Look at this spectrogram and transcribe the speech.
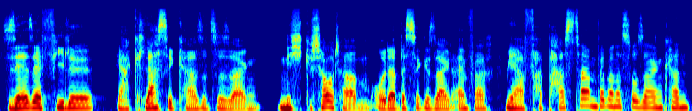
sehr, sehr viele ja, Klassiker sozusagen nicht geschaut haben. Oder besser gesagt, einfach ja, verpasst haben, wenn man das so sagen kann.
